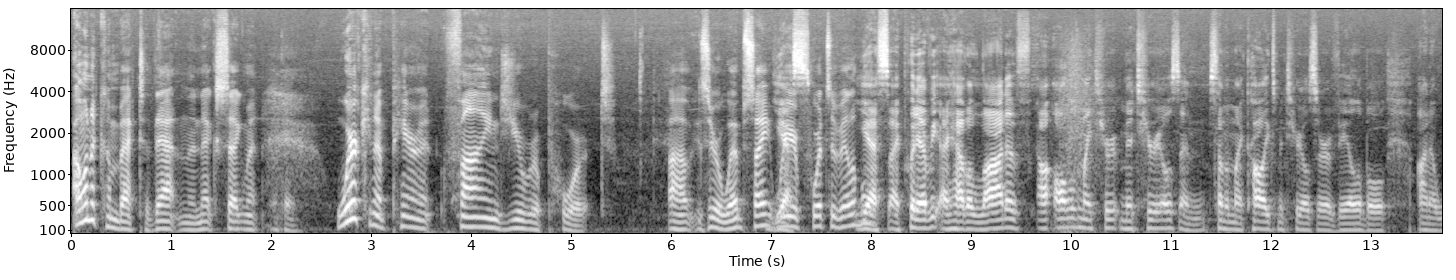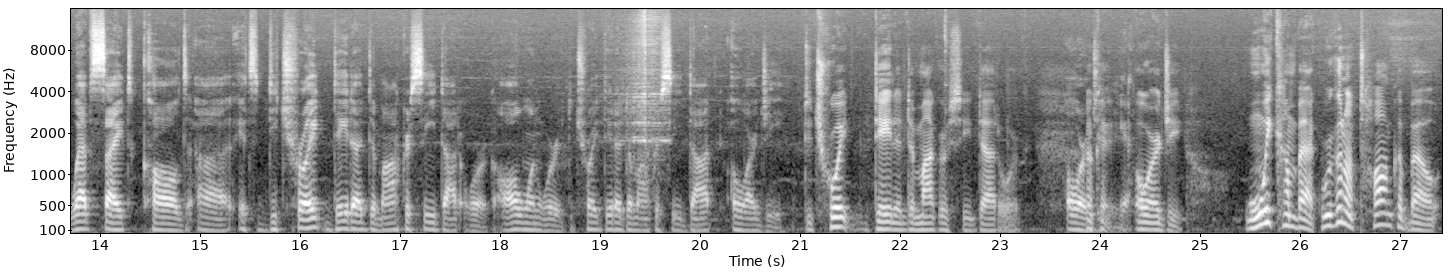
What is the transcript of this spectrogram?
I want to come back to that in the next segment. Okay. Where can a parent find your report? Uh, is there a website where your Yes. report's available? Yes, I put every. I have a lot of uh, all of my ter- materials, and some of my colleagues' materials are available on a website called uh, it's DetroitDataDemocracy.org. All one word. DetroitDataDemocracy.org. DetroitDataDemocracy.org. ORG. Okay, Yeah. ORG. When we come back, we're going to talk about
